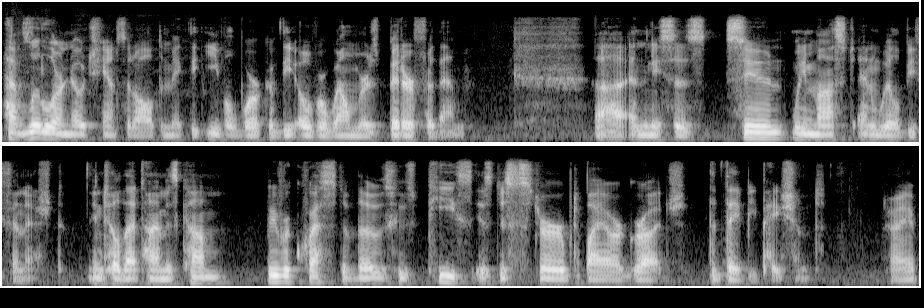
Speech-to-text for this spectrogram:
have little or no chance at all to make the evil work of the overwhelmers bitter for them. Uh, and then he says, Soon we must and will be finished. Until that time has come, we request of those whose peace is disturbed by our grudge that they be patient. Right?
